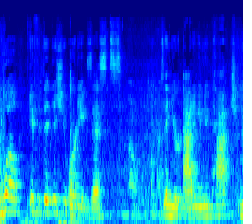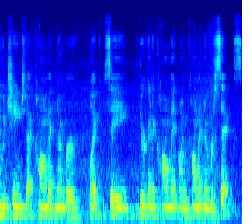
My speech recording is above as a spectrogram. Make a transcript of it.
Well, if the issue already exists, okay. and you're adding a new patch, you would change that comment number, like, say, you're gonna comment on comment number six.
